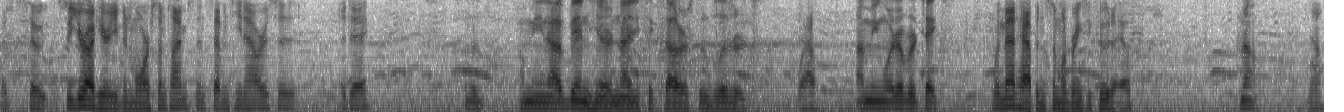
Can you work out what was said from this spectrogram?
That's so so you're out here even more sometimes than 17 hours a, a day. Uh, I mean, I've been here 96 hours through blizzards. Wow. I mean, whatever it takes. When that happens, someone brings you food. I hope. No. No.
